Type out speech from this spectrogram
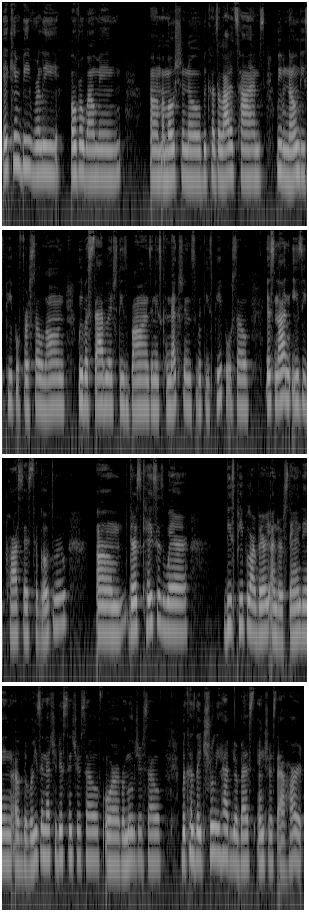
it can be really overwhelming um, emotional because a lot of times we've known these people for so long. We've established these bonds and these connections with these people. So it's not an easy process to go through. Um, there's cases where these people are very understanding of the reason that you distance yourself or remove yourself because they truly have your best interest at heart,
